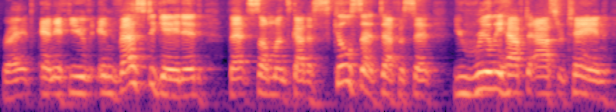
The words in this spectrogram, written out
right? And if you've investigated that someone's got a skill set deficit, you really have to ascertain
